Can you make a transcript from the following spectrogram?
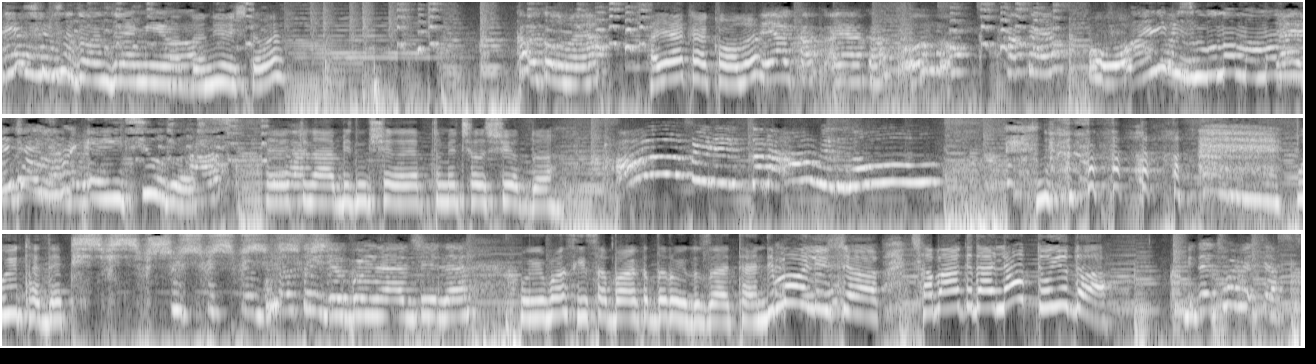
Niye kimse döndüremiyor? Dönüyor işte bak. Kalk oğlum ayağa. Ayağa kalk oğlum. Ayağa kalk, ayağa kalk. Oh, Anne biz buna mama verirken biz bunu eğitiyoruz. Evet dün abi bizim bir şeyler yaptırmaya çalışıyordu. Aferin sana, aferin. Oh. Uyut hadi piş piş piş piş piş. piş. Bu nasıl yiyecek bu enerjiyle? Uyumaz ki sabaha kadar uyudu zaten. Değil mi oğlum? Sabaha kadar ne yaptı uyudu. Bir de tuvalet yapsın.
